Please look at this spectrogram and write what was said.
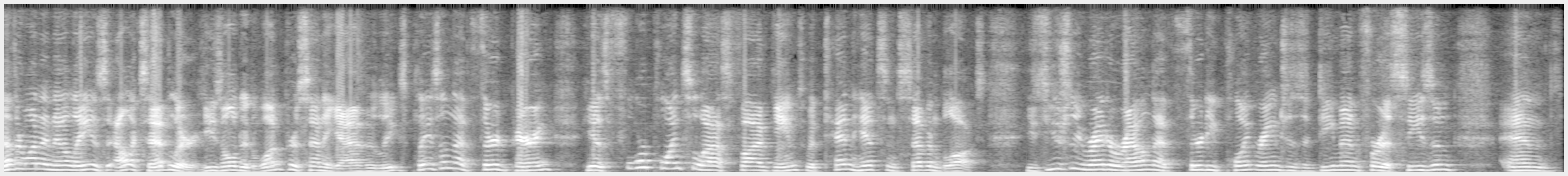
Another one in LA is Alex Edler. He's owned in 1% of Yahoo leagues. Plays on that third pairing. He has four points the last five games with 10 hits and seven blocks. He's usually right around that 30 point range as a D-man for a season. And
